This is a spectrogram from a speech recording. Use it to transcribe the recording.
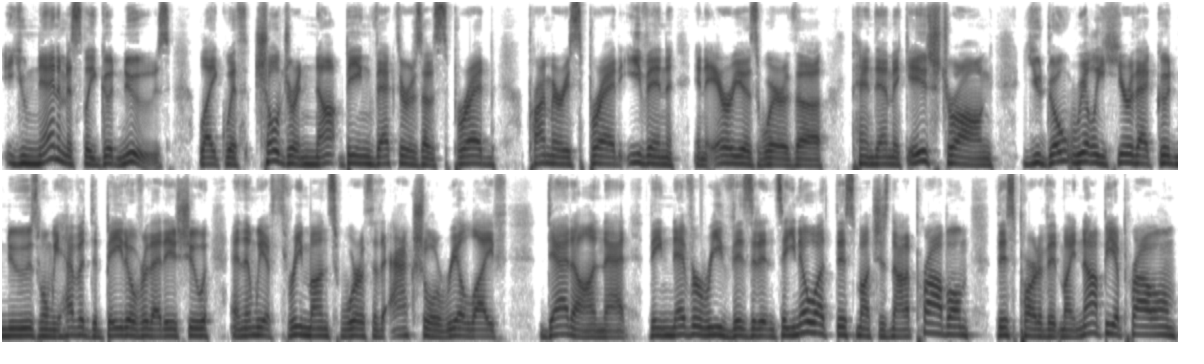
unanimously good news, like with children not being vectors of spread, primary spread, even in areas where the pandemic is strong. You don't really hear that good news when we have a debate over that issue. And then we have three months worth of actual real life data on that. They never revisit it and say, you know what, this much is not a problem. This part of it might not be a problem.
